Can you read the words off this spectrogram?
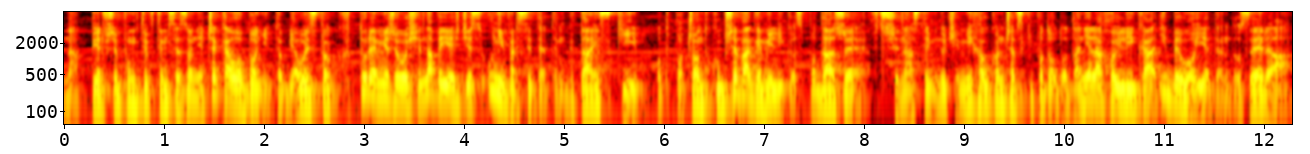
Na pierwsze punkty w tym sezonie czekało Bonito Białystok, które mierzyło się na wyjeździe z Uniwersytetem Gdańskim. Od początku przewagę mieli gospodarze. W 13 minucie Michał Konczewski podał do Daniela Hojlika i było 1 do 0.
